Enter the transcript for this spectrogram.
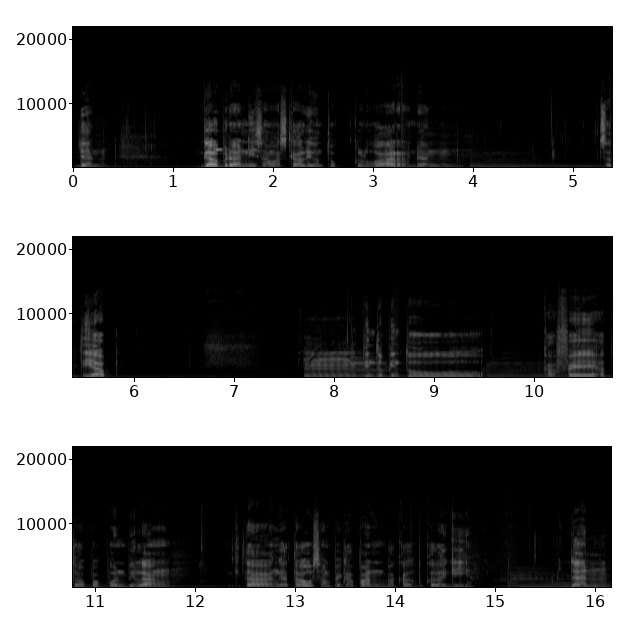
dan gak berani sama sekali untuk keluar dan setiap hmm, pintu-pintu kafe atau apa pun bilang kita nggak tahu sampai kapan bakal buka lagi. Dan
